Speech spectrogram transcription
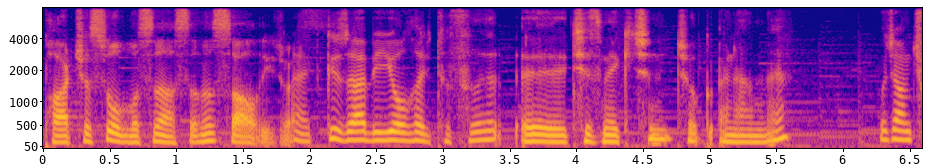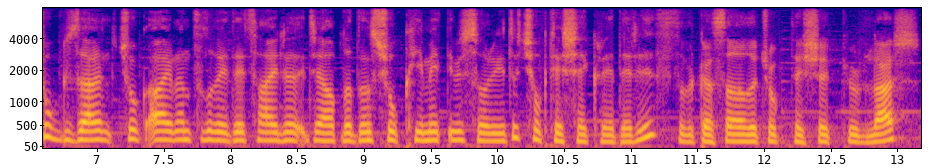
parçası olmasını hastanın sağlayacağız. Evet, güzel bir yol haritası e, çizmek için çok önemli. Hocam çok güzel, çok ayrıntılı ve detaylı cevapladığınız çok kıymetli bir soruydu. Çok teşekkür ederiz. Sıdıka sana da çok teşekkürler.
